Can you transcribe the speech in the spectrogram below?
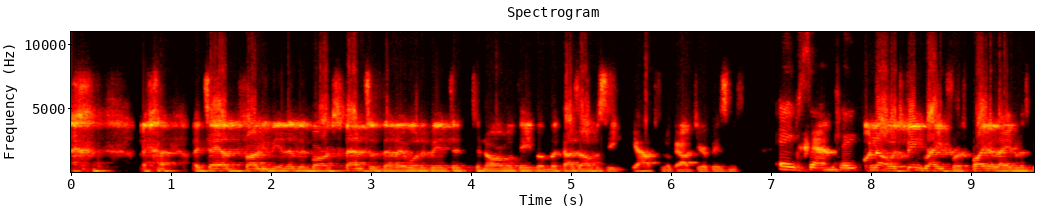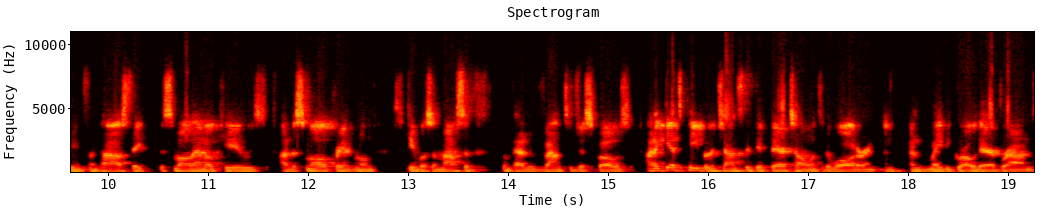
I'd say I'd probably be a little bit more expensive than I would have been to, to normal people because obviously you have to look after your business. Exactly. But no, it's been great for us. Private label has been fantastic. The small MOQs and the small print runs give us a massive competitive advantage, I suppose. And it gets people a chance to dip their toe into the water and, and, and maybe grow their brand,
